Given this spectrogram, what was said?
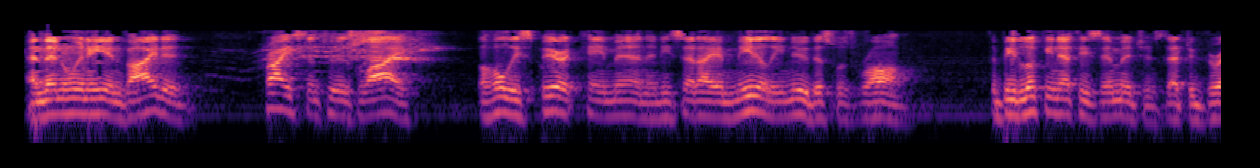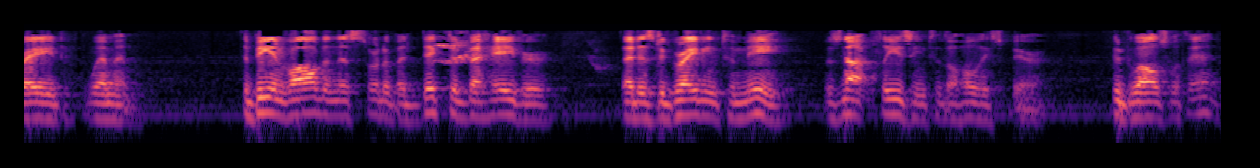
And then when he invited Christ into his life, the Holy Spirit came in and he said, I immediately knew this was wrong. To be looking at these images that degrade women. To be involved in this sort of addictive behavior that is degrading to me was not pleasing to the Holy Spirit who dwells within.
